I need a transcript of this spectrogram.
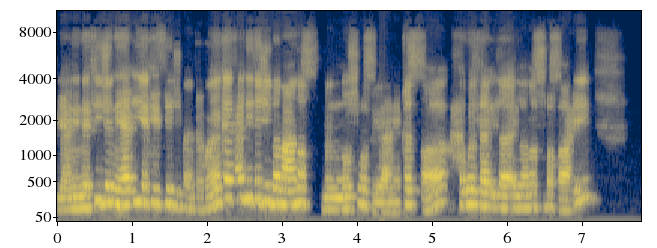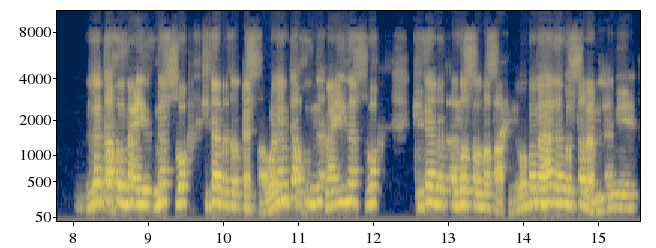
يعني النتيجه النهائيه كيف يجب أن تكون. أنا كانت عندي تجربة مع نص من نصوصي يعني قصة حولتها إلى إلى نص مسرحي لم تأخذ معي نفس وقت كتابة القصة ولم تأخذ معي نفس وقت كتابة النص المسرحي ربما هذا هو السبب لأني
